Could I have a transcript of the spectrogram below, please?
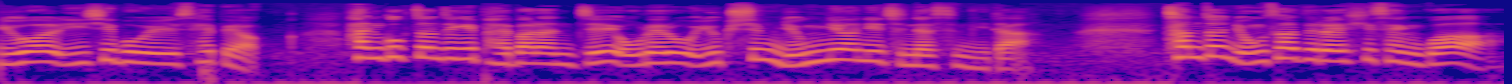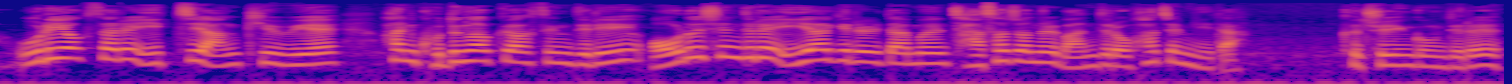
6월 25일 새벽 한국전쟁이 발발한 지 올해로 66년이 지났습니다. 참전 용사들의 희생과 우리 역사를 잊지 않기 위해 한 고등학교 학생들이 어르신들의 이야기를 담은 자서전을 만들어 화제입니다. 그 주인공들을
